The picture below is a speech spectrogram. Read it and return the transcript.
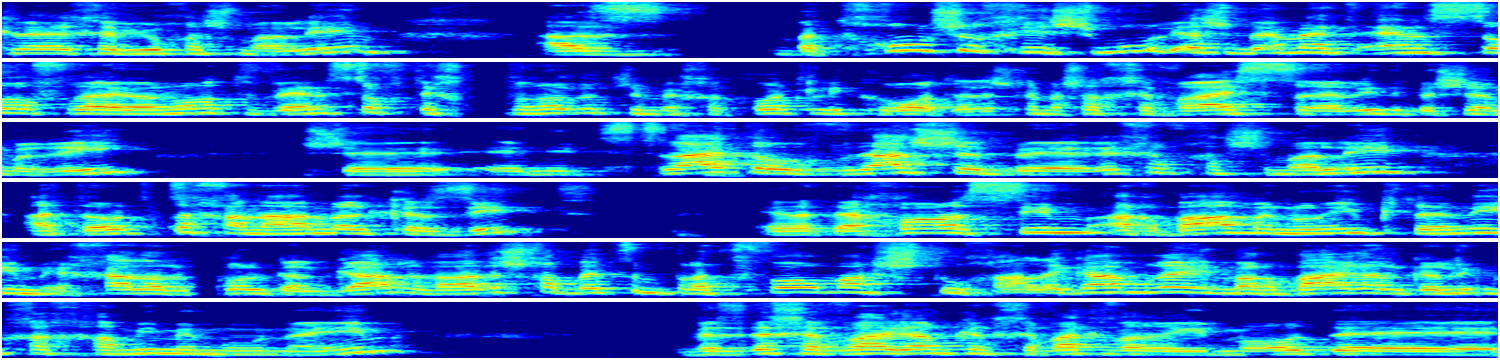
כלי הרכב יהיו חשמליים, אז בתחום של חשמול יש באמת אין סוף רעיונות ואין סוף טכנולוגיות שמחכות לקרות. אז יש למשל חברה ישראלית בשם רי, שניצלה את העובדה שברכב חשמלי אתה לא צריך הנאה מרכזית, אלא אתה יכול לשים ארבעה מנועים קטנים, אחד על כל גלגל, ואז יש לך בעצם פלטפורמה שטוחה לגמרי עם ארבעה גלגלים חכמים ממונעים, וזו חברה, גם כן חברה כבר היא מאוד, אה,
